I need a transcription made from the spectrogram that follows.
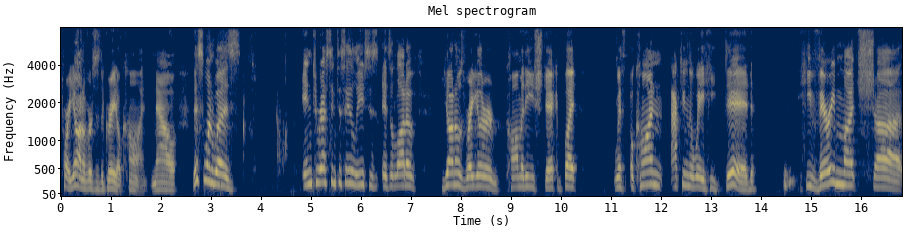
Toru Yano versus the Great-O-Khan. Now, this one was interesting to say the least. Is it's a lot of Yano's regular comedy shtick, but with O-Khan acting the way he did, he very much uh,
